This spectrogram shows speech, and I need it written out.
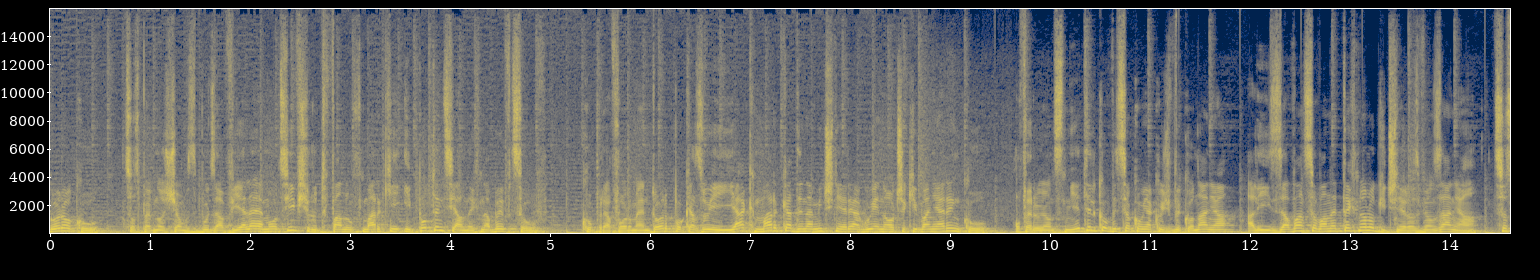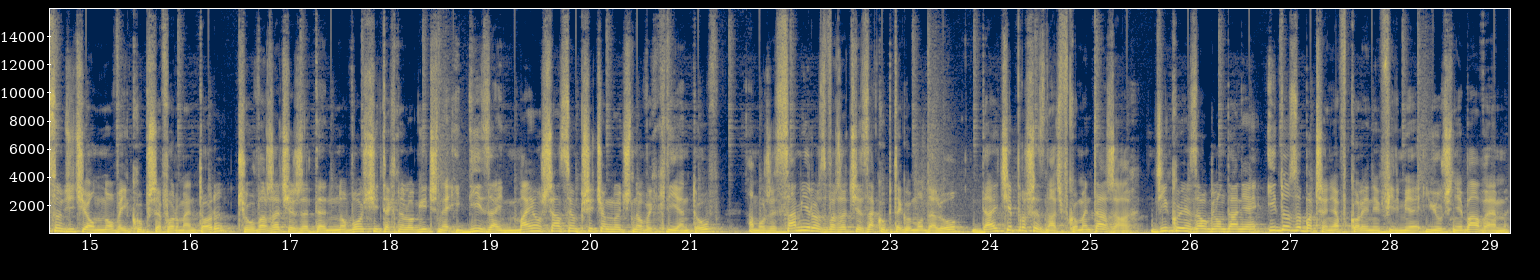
roku, co z pewnością wzbudza wiele emocji wśród fanów marki i potencjalnych nabywców. Cupra Formentor pokazuje, jak marka dynamicznie reaguje na oczekiwania rynku, oferując nie tylko wysoką jakość wykonania, ale i zaawansowane technologicznie rozwiązania. Co sądzicie o nowej Cuprze Formentor? Czy uważacie, że te nowości technologiczne i design mają szansę przyciągnąć nowych klientów? A może sami rozważacie zakup tego modelu? Dajcie proszę znać w komentarzach. Dziękuję za oglądanie i do zobaczenia w kolejnym filmie już niebawem.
